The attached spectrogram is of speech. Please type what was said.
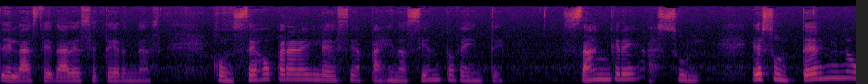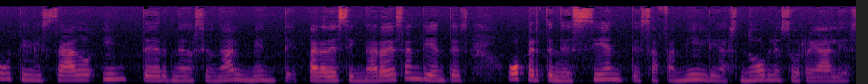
de las edades eternas. Consejo para la Iglesia, página 120. Sangre azul es un término utilizado internacionalmente para designar a descendientes o pertenecientes a familias nobles o reales.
